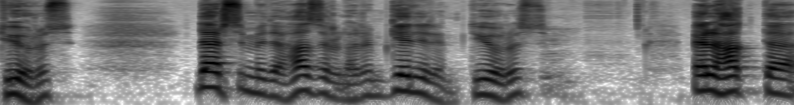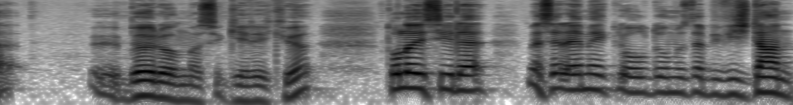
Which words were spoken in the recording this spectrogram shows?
diyoruz. Dersimi de hazırlarım gelirim diyoruz. El hakta e, böyle olması gerekiyor. Dolayısıyla mesela emekli olduğumuzda bir vicdan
